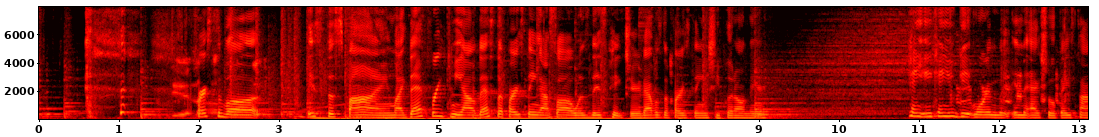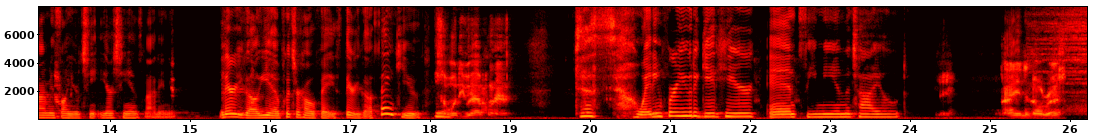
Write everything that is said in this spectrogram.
First of all, it's the spine. Like that freaked me out. That's the first thing I saw was this picture. That was the first thing she put on there. Can you can you get more in the in the actual FaceTime? It's on your chin. Your chin's not in it. There you go. Yeah, put your whole face. There you go. Thank you. So what do you have planned? Just waiting for you to get here and see me and the child. I ain't in no rush.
